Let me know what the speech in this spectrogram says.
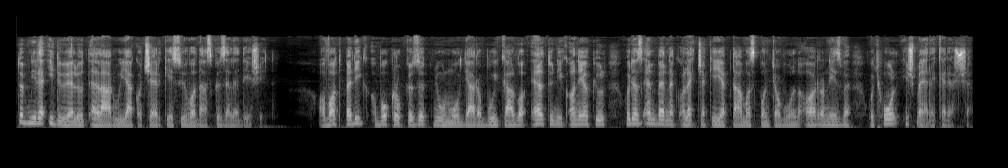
többnyire idő előtt elárulják a cserkésző vadász közeledését. A vad pedig a bokrok között nyúlmódjára bujkálva eltűnik anélkül, hogy az embernek a legcsekélyebb támaszpontja volna arra nézve, hogy hol és merre keresse.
